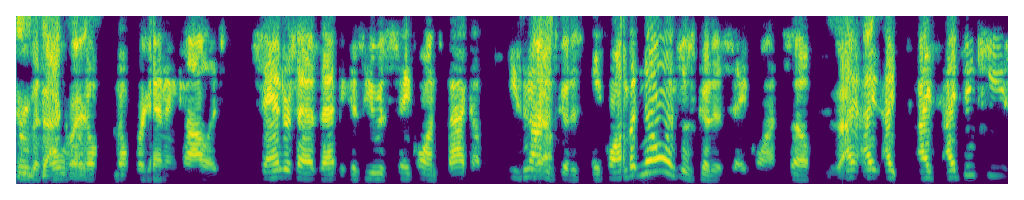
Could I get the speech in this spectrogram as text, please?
prove exactly. it over and over and over again in college. Sanders has that because he was Saquon's backup. He's not yeah. as good as Saquon, but no one's as good as Saquon. So exactly. I, I, I, I think he's,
